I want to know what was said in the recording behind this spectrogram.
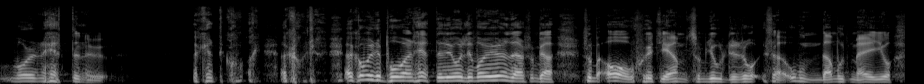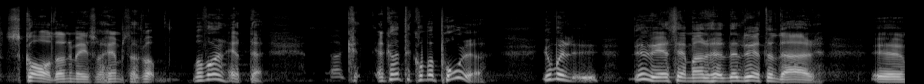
var den hette nu? Jag, kan inte komma, jag, kom, jag kommer inte på vad den hette. Det var ju den där som jag som avskytt jämt, som gjorde så onda mot mig och skadade mig så hemskt. Vad, vad var den hette? Jag kan, jag kan, inte komma på det. Jo, men du vet, man, du vet den där... Eh,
